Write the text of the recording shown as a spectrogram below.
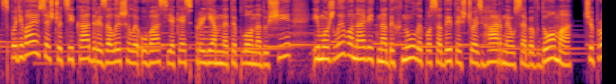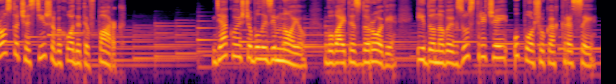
Сподіваюся, що ці кадри залишили у вас якесь приємне тепло на душі і, можливо, навіть надихнули посадити щось гарне у себе вдома чи просто частіше виходити в парк. Дякую, що були зі мною. Бувайте здорові і до нових зустрічей у пошуках краси.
